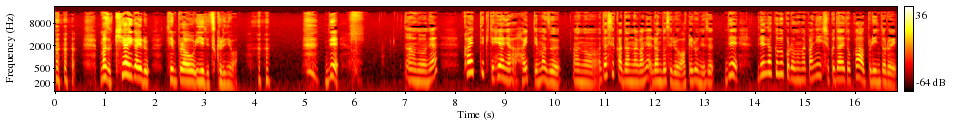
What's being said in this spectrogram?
まず気合がいる天ぷらを家で作るには。であのね帰ってきて部屋に入ってまずあの私か旦那がねランドセルを開けるんです。で連絡袋の中に宿題とかプリント類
